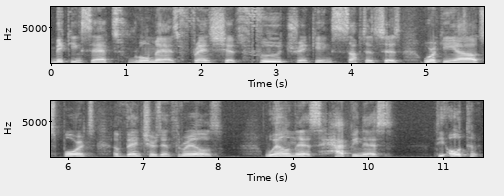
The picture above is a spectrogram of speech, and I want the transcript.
making sex, romance, friendships, food, drinking, substances, working out, sports, adventures and thrills, wellness, happiness. The ultimate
